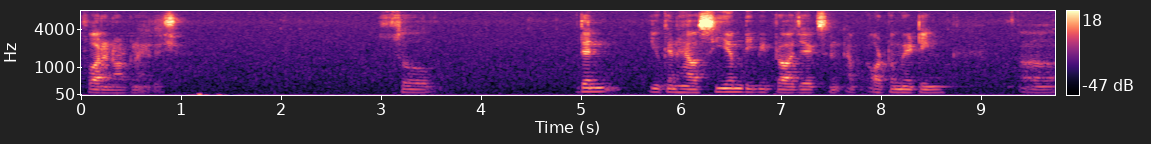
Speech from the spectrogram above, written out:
for an organization so then you can have CMDB projects and automating uh,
